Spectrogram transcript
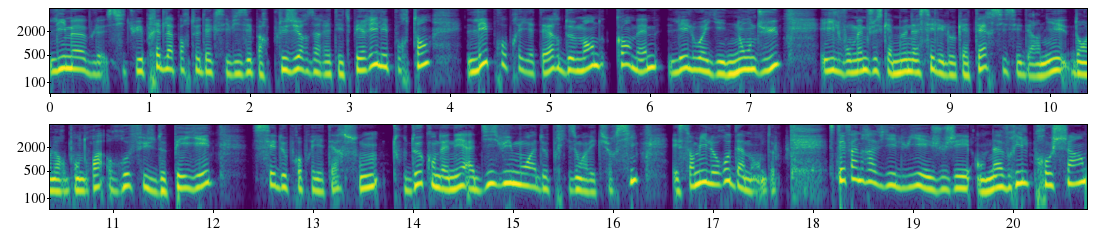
L'immeuble situé près de la porte d'Aix est visé par plusieurs arrêtés de péril et pourtant les propriétaires demandent quand même les loyers non dus et ils vont même jusqu'à menacer les locataires si ces derniers, dans leur bon droit, refusent de payer. Ces deux propriétaires sont tous deux condamnés à 18 mois de prison avec sursis et 100 000 euros d'amende. Stéphane Ravier, lui, est jugé en avril prochain.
